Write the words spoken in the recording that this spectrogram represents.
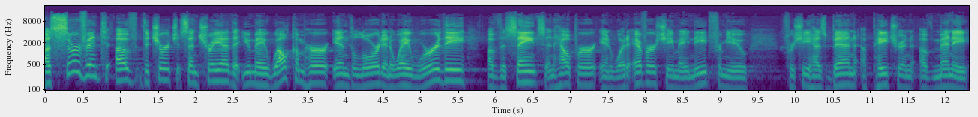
a servant of the church at Cenchreae, that you may welcome her in the Lord in a way worthy of the saints and help her in whatever she may need from you, for she has been a patron of many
